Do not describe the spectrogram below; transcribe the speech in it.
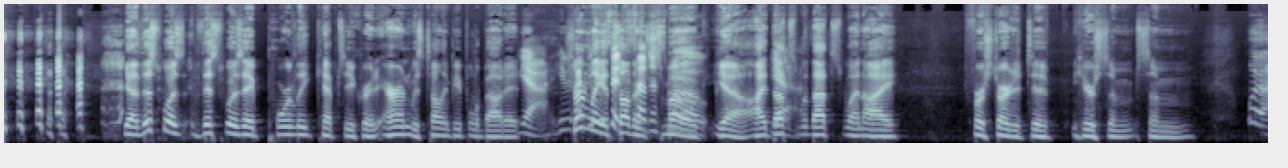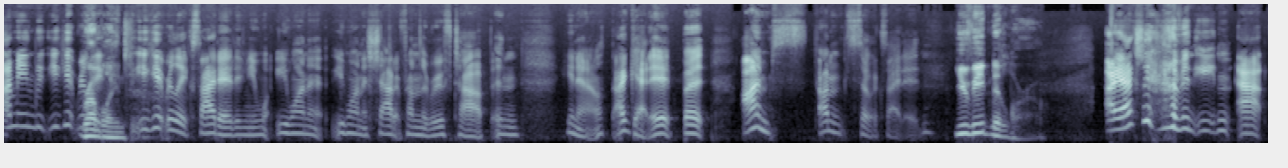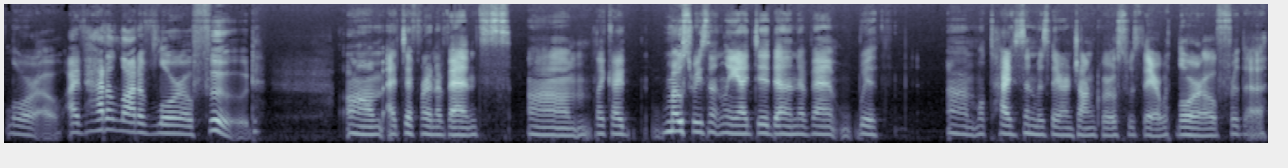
Yeah, this was this was a poorly kept secret. Aaron was telling people about it. Yeah, he- certainly at Southern, Southern Smoke. Smoke. Yeah, I that's Yeah. that's when I first started to hear some some. Well, I mean, you get really Rumblings. you get really excited, and you you want to you want to shout it from the rooftop, and you know I get it, but I'm I'm so excited. You've eaten it, Loro. I actually haven't eaten at Loro. I've had a lot of Loro food um, at different events. Um, like I most recently, I did an event with um, well Tyson was there and John Gross was there with Loro for the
